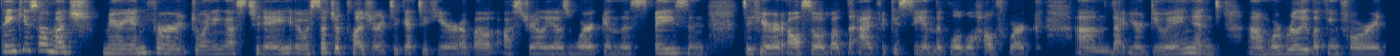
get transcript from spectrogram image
thank you so much, Marion, for joining us today. It was such a pleasure to get to hear about Australia's work in this space and to hear also about the advocacy and the global health work um, that you're doing. And um, we're really looking forward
